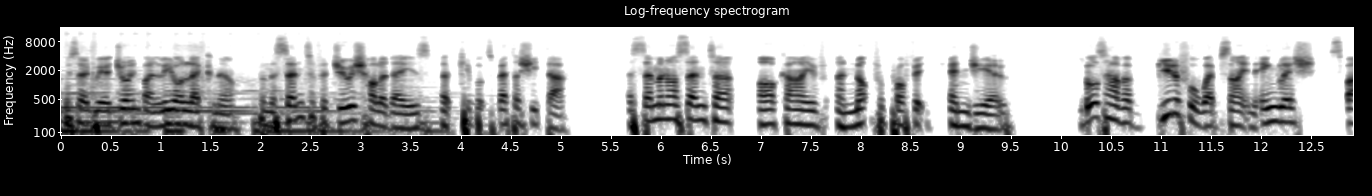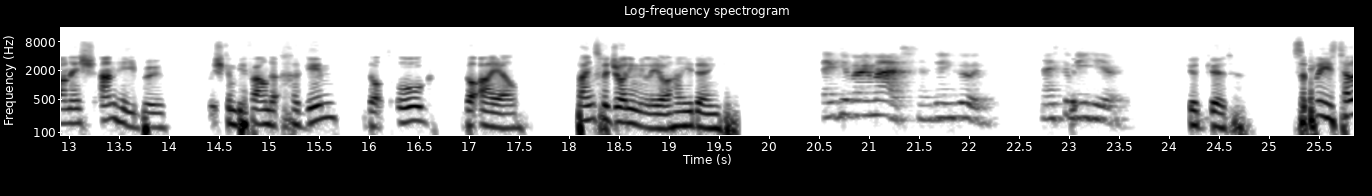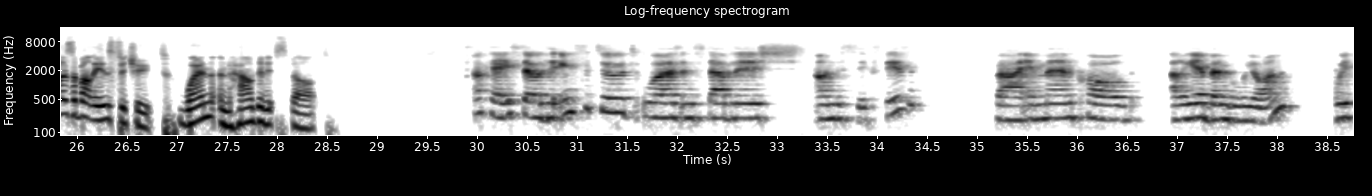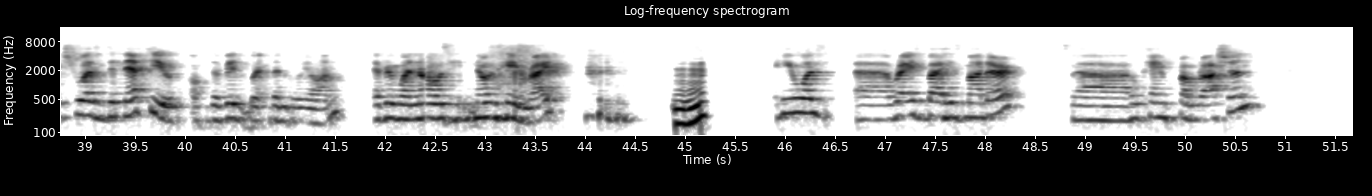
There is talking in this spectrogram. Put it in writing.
episode, we are joined by Lior Lekner from the Center for Jewish Holidays at Kibbutz Bet Hashita, a seminar center, archive, and not for profit NGO. You also have a beautiful website in English, Spanish, and Hebrew, which can be found at chagim.org.il. Thanks for joining me, Lior. How are you doing? Thank you very much. I'm doing good. Nice to be here. Good, good. So please tell us about the Institute. When and how did it start? Okay, so the Institute was established on the 60s by a man called Aryeh Ben Gurion, which was the nephew of David Ben Gurion. Everyone knows knows him, right? Mm-hmm. he was uh, raised by his mother, uh, who came from Russian,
